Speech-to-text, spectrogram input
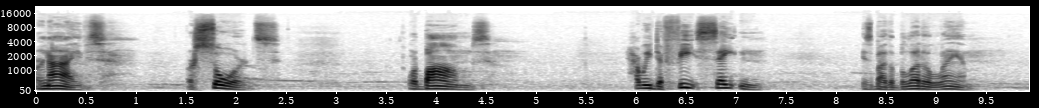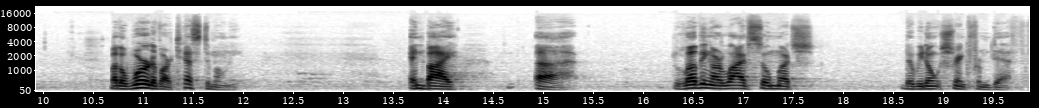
or knives or swords or bombs. How we defeat Satan is by the blood of the Lamb, by the word of our testimony and by uh, loving our lives so much that we don't shrink from death.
